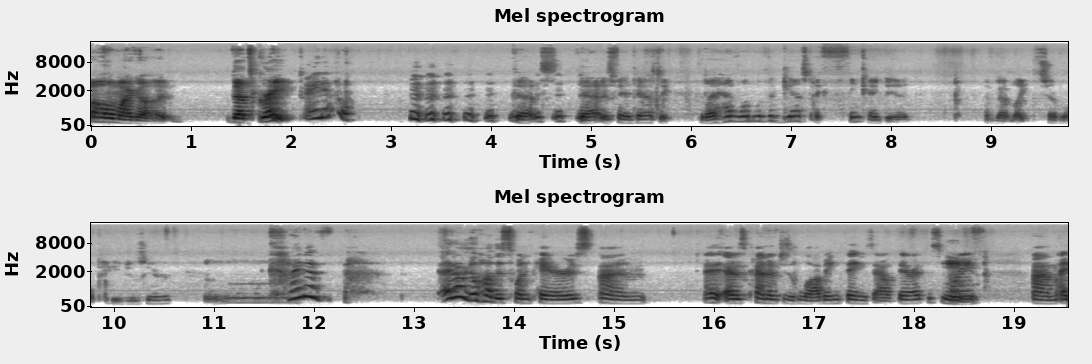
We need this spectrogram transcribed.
Oh my god, that's great. I know. That's that is fantastic. Did I have one with the guest? I think I did. I've got like several pages here. Uh, kind of. I don't know how this one pairs. Um, I, I was kind of just lobbing things out there at this Hmm. point. Um, I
